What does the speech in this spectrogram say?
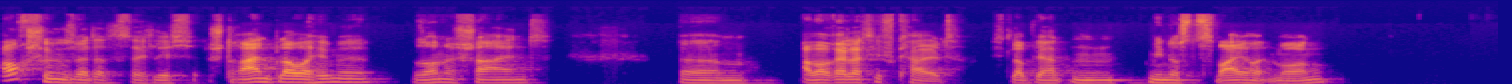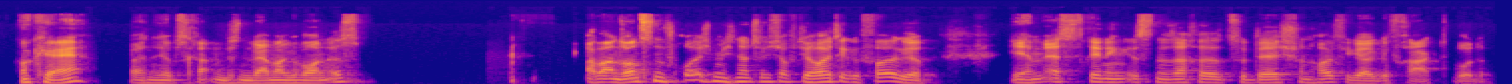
Auch schönes Wetter tatsächlich. Strahlend blauer Himmel, Sonne scheint, ähm, aber relativ kalt. Ich glaube, wir hatten minus zwei heute Morgen. Okay. Weiß nicht, ob es gerade ein bisschen wärmer geworden ist. Aber ansonsten freue ich mich natürlich auf die heutige Folge. EMS-Training ist eine Sache, zu der ich schon häufiger gefragt wurde.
